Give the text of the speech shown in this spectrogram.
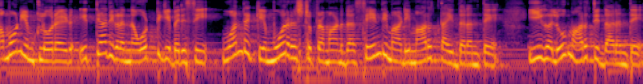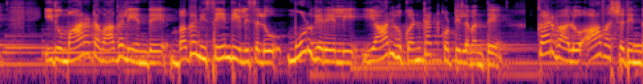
ಅಮೋನಿಯಂ ಕ್ಲೋರೈಡ್ ಇತ್ಯಾದಿಗಳನ್ನು ಒಟ್ಟಿಗೆ ಬೆರೆಸಿ ಒಂದಕ್ಕೆ ಮೂರರಷ್ಟು ಪ್ರಮಾಣದ ಸೇಂದಿ ಮಾಡಿ ಮಾರುತ್ತಾ ಇದ್ದರಂತೆ, ಈಗಲೂ ಮಾರುತ್ತಿದ್ದಾರಂತೆ. ಇದು ಮಾರಾಟವಾಗಲಿ ಎಂದೇ ಬಗನಿ ಸೇಂದಿ ಇಳಿಸಲು ಮೂಡುಗೆರೆಯಲ್ಲಿ ಯಾರಿಗೂ ಕಾಂಟ್ರಾಕ್ಟ್ ಕೊಟ್ಟಿಲ್ಲವಂತೆ. ಕರ್ವಾಲು ಆ ವರ್ಷದಿಂದ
